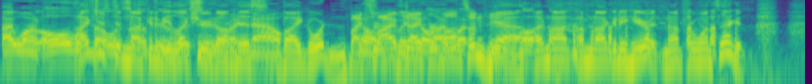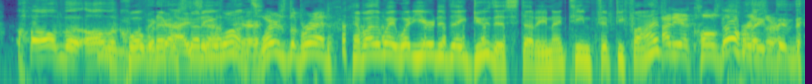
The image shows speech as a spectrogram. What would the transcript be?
I want all the I just am not going to be lectured on right this now. by Gordon. By No, five diaper No, I wa- Monson. Yeah, I'm not. I'm not going to hear it. Not for one second. All the all the Quote the whatever guys study you want. there. Where's the bread? And by the way, what year did they do this study? 1955. How do you close the No, freezer? didn't.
